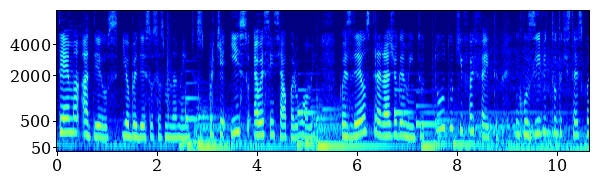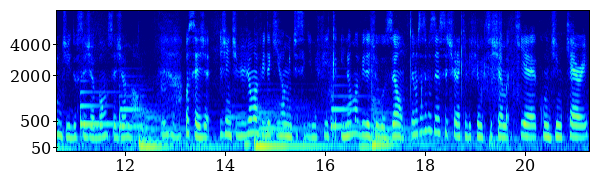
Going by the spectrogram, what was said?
Tema a Deus e obedeça os seus mandamentos, porque isso é o essencial para o homem, pois Deus trará julgamento tudo o que foi feito, inclusive tudo que está escondido, seja bom, seja mal. Uhum. Ou seja, gente, viver uma vida que realmente significa e não uma vida de ilusão. Eu não sei se vocês assistiram aquele filme que se chama, que é com Jim Carrey,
